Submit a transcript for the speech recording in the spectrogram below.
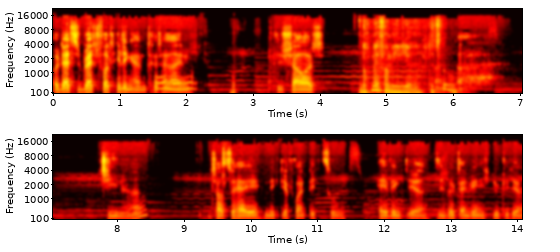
Odette Bradford Hillingham tritt herein. Sie schaut. Noch mehr Familie. Let's go. Ah. Gina schaut zu Harry, nickt ihr freundlich zu. Harry winkt ihr. Sie wirkt ein wenig glücklicher.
